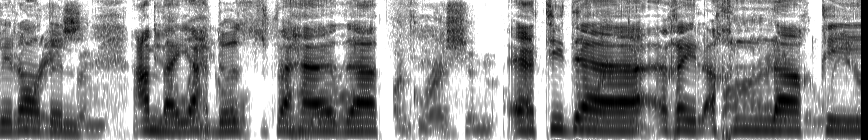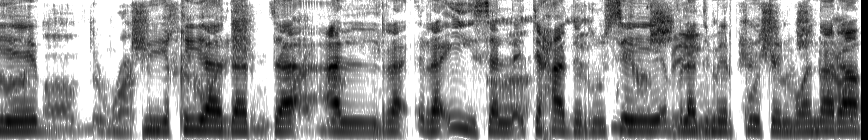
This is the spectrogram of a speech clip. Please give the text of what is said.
براض عما يحدث فهذا اعتداء غير أخلاقي بقيادة الرئيس الاتحاد الروسي فلاديمير بوتين ونرى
